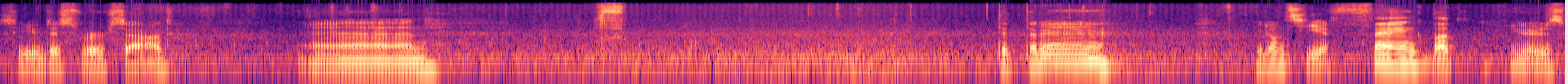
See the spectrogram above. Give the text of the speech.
See if this works out. And you don't see a thing, but here is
